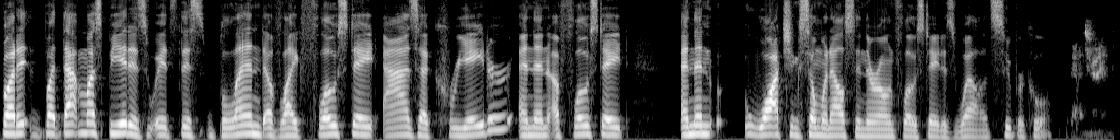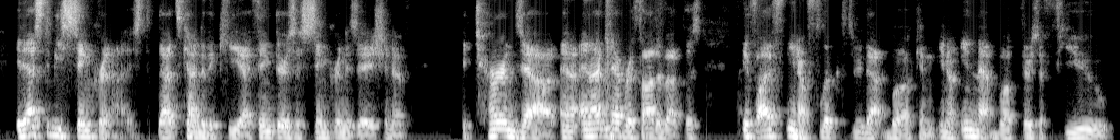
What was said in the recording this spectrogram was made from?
But it but that must be it is it's this blend of like flow state as a creator and then a flow state and then watching someone else in their own flow state as well. It's super cool. That's right. It has to be synchronized. That's kind of the key. I think there's a synchronization of it turns out, and, and I've never thought about this. If I've, you know, flipped through that book and, you know, in that book, there's a few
